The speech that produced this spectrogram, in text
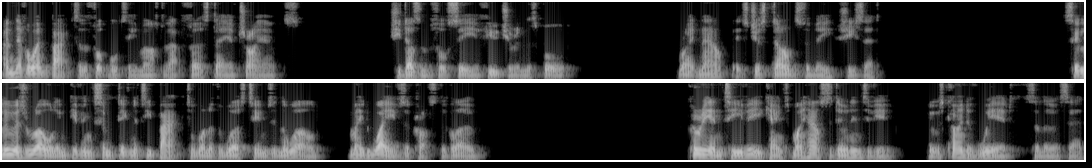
and never went back to the football team after that first day of tryouts. She doesn't foresee a future in the sport. Right now, it's just dance for me, she said. Saelua's role in giving some dignity back to one of the worst teams in the world made waves across the globe. Korean TV came to my house to do an interview. It was kind of weird, Saelua said.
